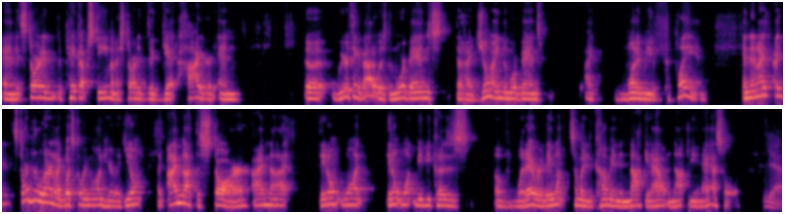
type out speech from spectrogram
And it started to pick up steam, and I started to get hired. And the weird thing about it was the more bands that I joined, the more bands I wanted me to, to play in. And then I, I started to learn like what's going on here. Like you don't like I'm not the star. I'm not. They don't want they don't want me because of whatever. They want somebody to come in and knock it out and not be an asshole. Yeah,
